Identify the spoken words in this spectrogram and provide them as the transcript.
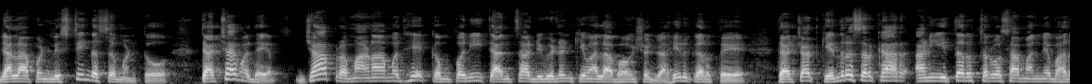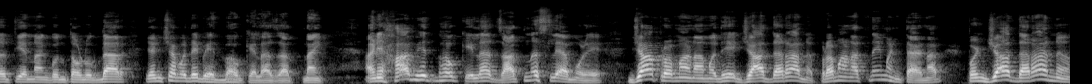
ज्याला आपण लिस्टिंग असं म्हणतो त्याच्यामध्ये ज्या प्रमाणामध्ये कंपनी त्यांचा डिव्हिडंड किंवा लाभांश जाहीर करते त्याच्यात केंद्र सरकार आणि इतर सर्वसामान्य भारतीय गुंतवणूकदार यांच्यामध्ये भेदभाव केला जात नाही. आणि हा भेदभाव केला जात नसल्यामुळे ज्या प्रमाणामध्ये ज्या दरानं प्रमाणात नाही म्हणता येणार पण ज्या दरानं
